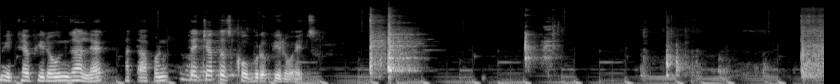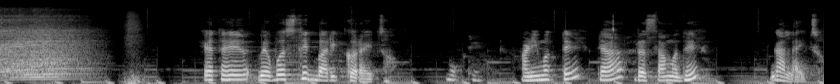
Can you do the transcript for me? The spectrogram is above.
मेथ्या फिरवून झाल्यात. आता आपण त्याच्यातच खोबरं फिरवायचं. हे आता हे व्यवस्थित बारीक करायचं. ओके. आणि मग ते त्या रसामध्ये घालायचं.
